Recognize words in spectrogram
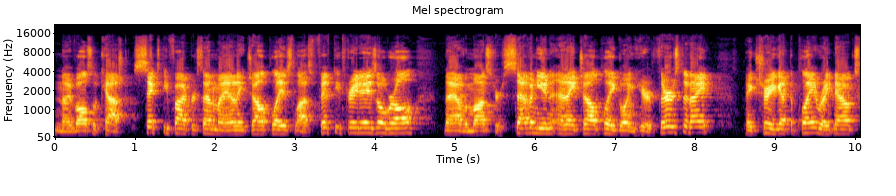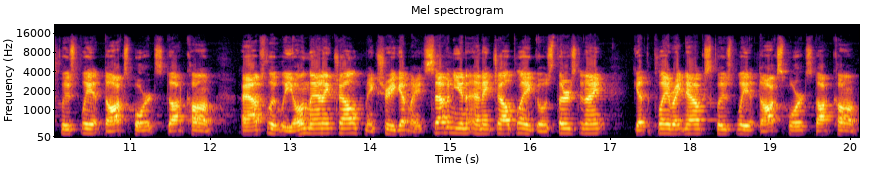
and I've also cashed 65% of my NHL plays last 53 days overall. And I have a monster 7 unit NHL play going here Thursday night. Make sure you get the play right now exclusively at DocSports.com. I absolutely own the NHL. Make sure you get my 7 unit NHL play. It goes Thursday night. Get the play right now exclusively at DocSports.com.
